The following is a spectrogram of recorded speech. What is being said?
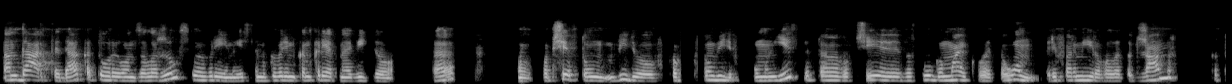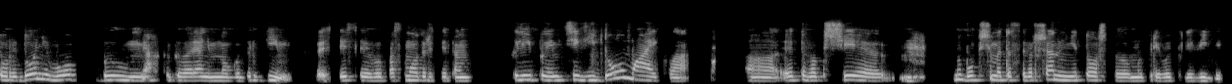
стандарты, да, которые он заложил в свое время, если мы говорим конкретно о видео, да, вообще в том видео, в, в том виде, в каком он есть, это вообще заслуга Майкла. Это он реформировал этот жанр, который до него был, мягко говоря, немного другим. То есть если вы посмотрите там клипы MTV до Майкла, а, это вообще, ну, в общем, это совершенно не то, что мы привыкли видеть.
